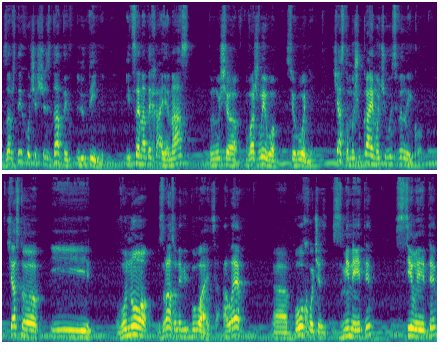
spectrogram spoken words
завжди хоче щось дати людині. І це надихає нас, тому що важливо сьогодні. Часто ми шукаємо чогось великого. Часто і воно зразу не відбувається. Але е, Бог хоче змінити, зцілити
